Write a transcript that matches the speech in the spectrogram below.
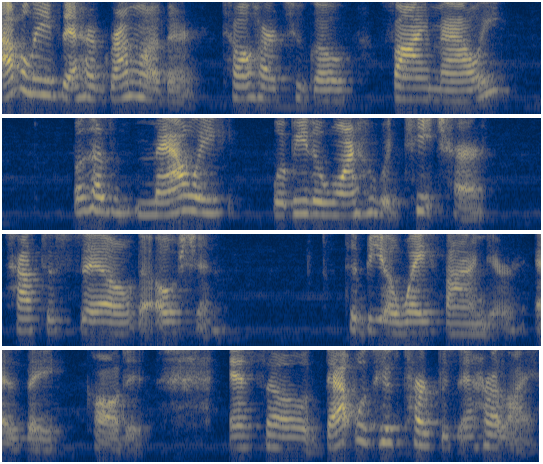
I believe that her grandmother told her to go find Maui because Maui would be the one who would teach her how to sail the ocean to be a wayfinder, as they called it. And so that was his purpose in her life.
